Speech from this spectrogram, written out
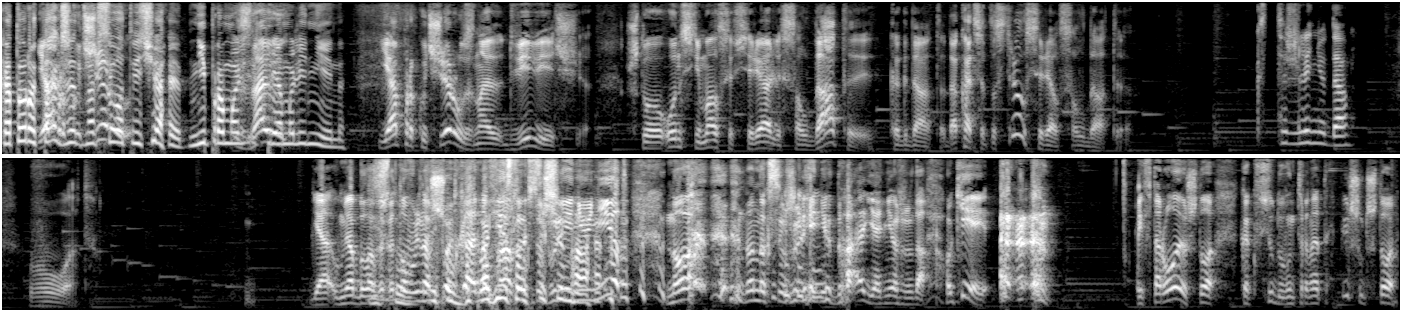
который Я также на все отвечает. Не промо- знаю- прямолинейно. Я про Кучеру знаю две вещи. Что он снимался в сериале «Солдаты» когда-то. Да, Катя, ты смотрела сериал «Солдаты»? К сожалению, да. Вот. Я, у меня была Ну что, заготовлена и шутка, на повисла фразу, к сожалению, тишина. нет, но, но, но, к сожалению, да, я не ожидал. Окей. И второе, что, как всюду в интернетах пишут, что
